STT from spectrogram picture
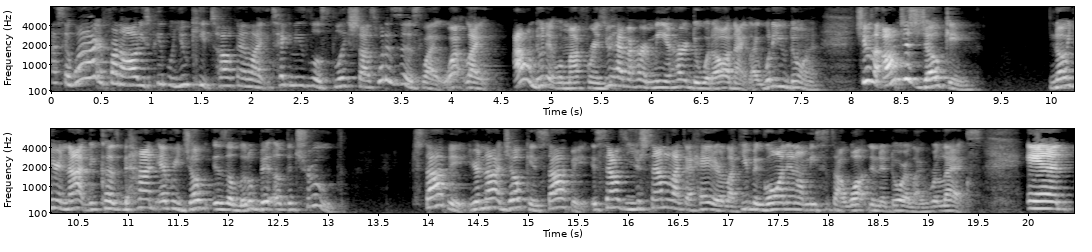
I said, Why in front of all these people you keep talking, like taking these little slick shots? What is this? Like, what? Like, I don't do that with my friends. You haven't heard me and her do it all night. Like, what are you doing? She was like, I'm just joking. No, you're not, because behind every joke is a little bit of the truth. Stop it. You're not joking. Stop it. It sounds you're sounding like a hater. Like you've been going in on me since I walked in the door. Like relax. And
